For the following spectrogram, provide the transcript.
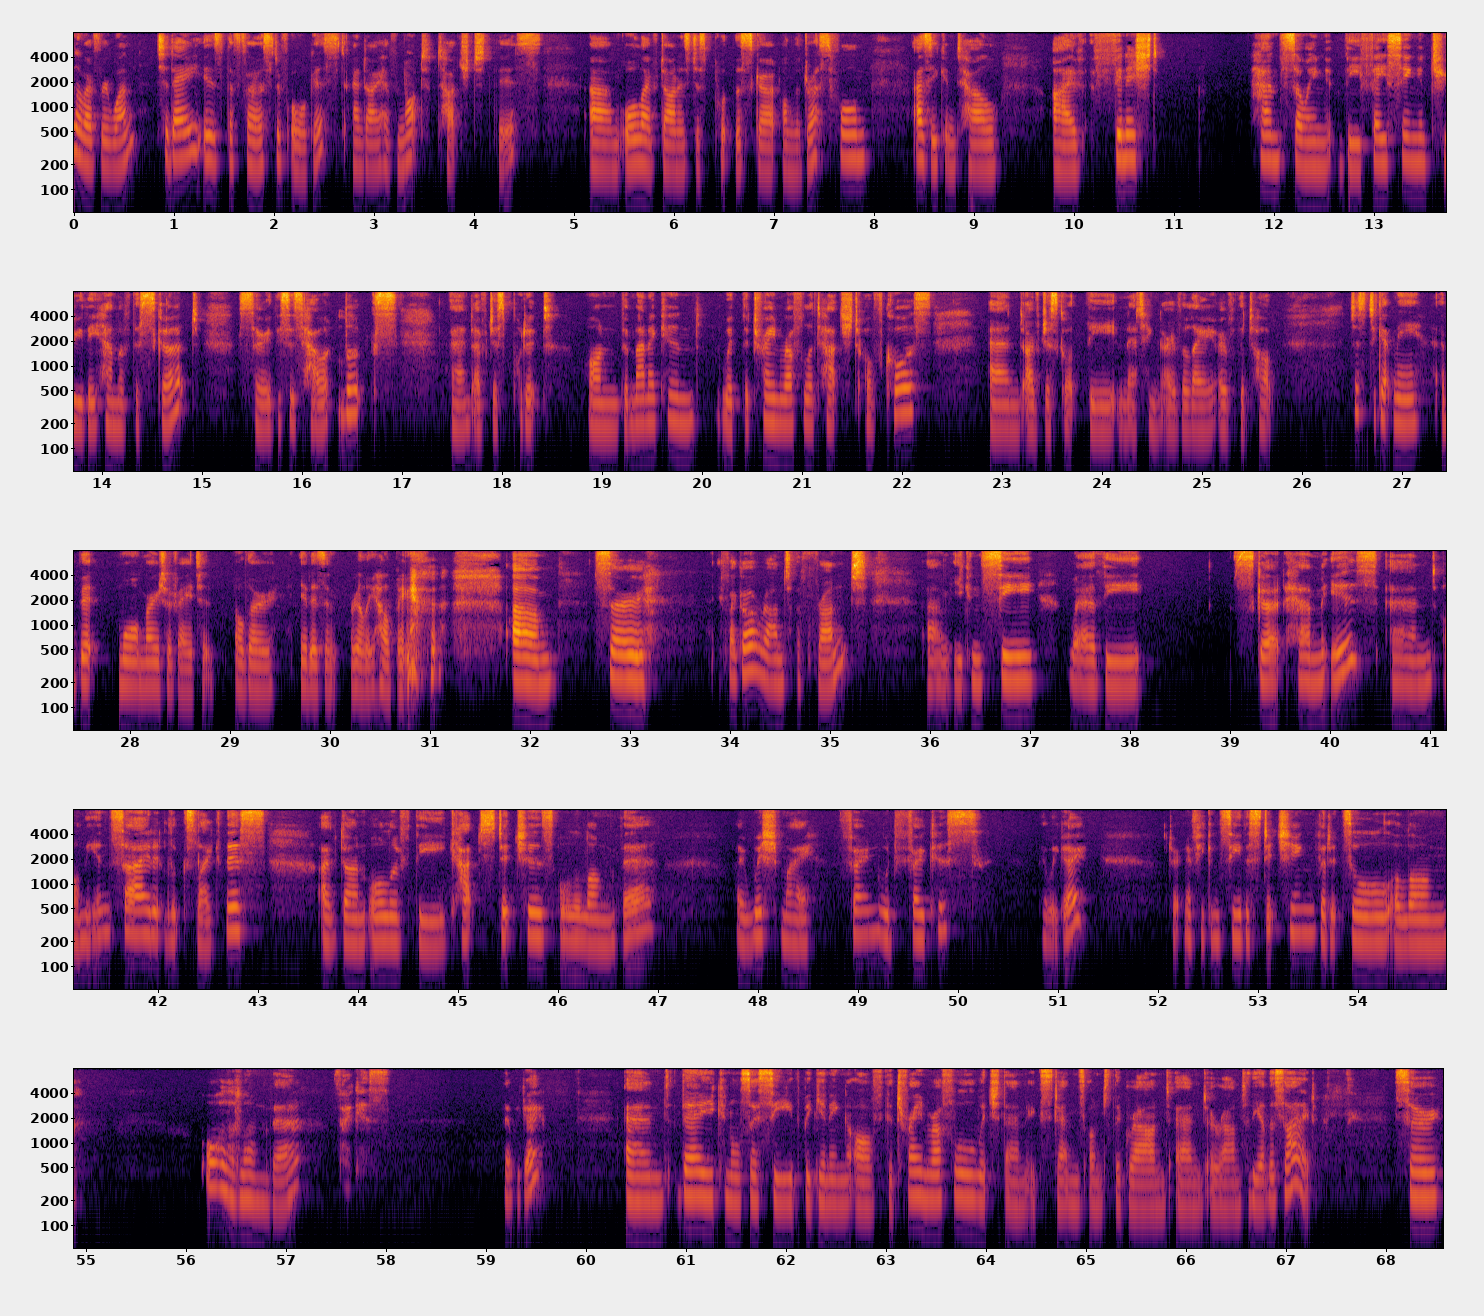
Hello everyone. Today is the 1st of August and I have not touched this. Um, all I've done is just put the skirt on the dress form. As you can tell, I've finished hand sewing the facing to the hem of the skirt. So this is how it looks and I've just put it on the mannequin with the train ruffle attached of course and I've just got the netting overlay over the top just to get me a bit more motivated although it isn't really helping. um, so if I go around to the front, um, you can see where the skirt hem is and on the inside it looks like this. I've done all of the catch stitches all along there. I wish my phone would focus. There we go. I don't know if you can see the stitching, but it's all along, all along there. Focus. There we go. And there you can also see the beginning of the train ruffle, which then extends onto the ground and around to the other side. So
